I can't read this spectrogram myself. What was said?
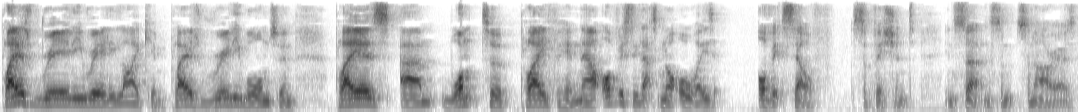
Players really, really like him. Players really warm to him. Players um, want to play for him. Now, obviously, that's not always of itself sufficient in certain scenarios.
